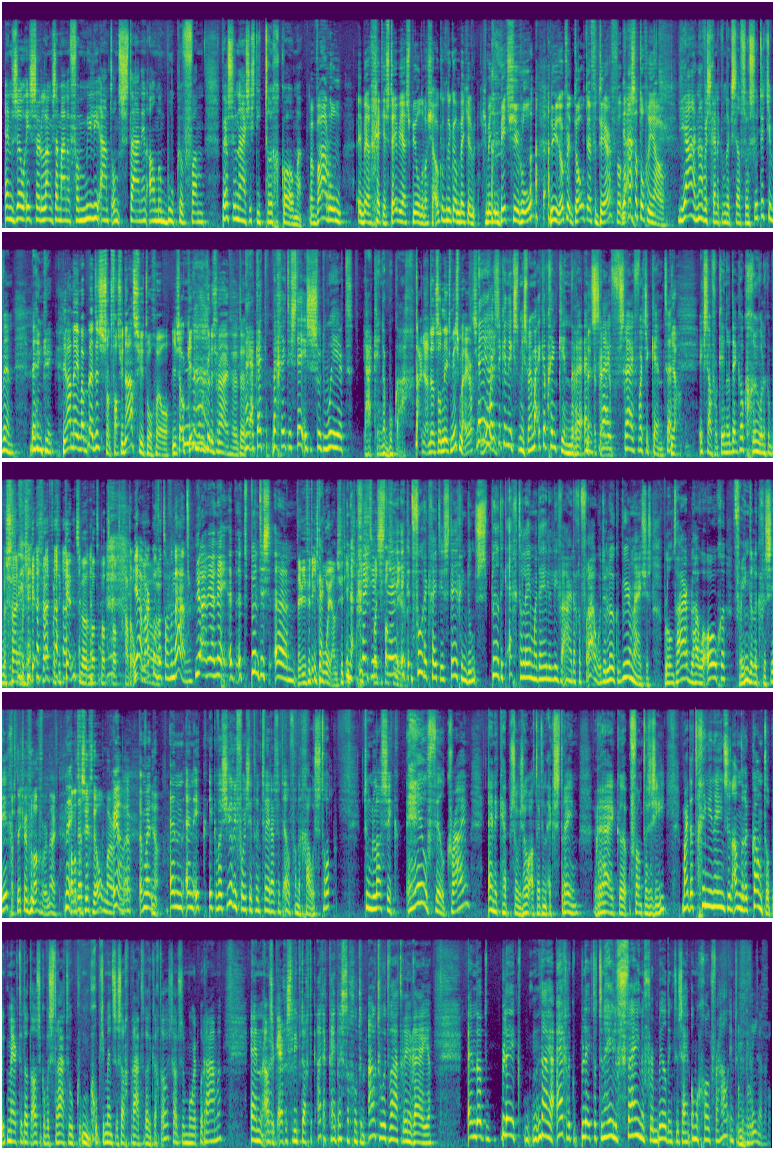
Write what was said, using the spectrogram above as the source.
En zo is er langzaamaan een familie aan het ontstaan in al mijn boeken van personages die terugkomen. Maar waarom, GTST waar jij speelde, was je ook natuurlijk een beetje, een beetje een bitchy rol. nu is het ook weer dood en verderf. Wat, ja. wat is dat toch in jou? Ja, nou waarschijnlijk omdat ik zelf zo'n zoetertje ben, denk ik. Ja, nee, maar het is een soort fascinatie toch wel. Je zou ook kinderboeken kunnen schrijven. Nou ja, kijk, bij GTST is een soort weird ja, kinderboekach. Nou ja, dat is wel niks mis mee. Hartstikke nee, mooi. hartstikke niks mis mee. Maar ik heb geen kinderen. En Nee, schrijf, schrijf wat je kent. Hè? Ja. Ik zou voor kinderen denk ik ook gruwelijke boeken Schrijf wat je, schrijf wat je kent. Wat, wat, wat, wat gaat er op Ja, waar jou, komt dat dan vandaan? Ja, nee, nee. Het, het punt is... ehm, Nee, vindt iets Kijk, mooi aan. Er zit iets, nou, iets wat je fascineert. ik, voor ik GTST ging doen, speelde ik echt alleen maar de hele lieve aardige vrouwen. De leuke buurmeisjes. Blond haar, blauwe ogen, vriendelijk gezicht. Daar is niks meer van over. Nee. Nee, van het dat- gezicht wel, maar... Ja, maar, maar- Ja. En, en ik, ik was juryvoorzitter in 2011 van de Gouden Strop. Toen las ik heel veel crime. En ik heb sowieso altijd een extreem rijke fantasie. Maar dat ging ineens een andere kant op. Ik merkte dat als ik op een straathoek een groepje mensen zag praten... dat ik dacht, oh, zouden ze een moord beramen? En als ik ergens liep, dacht ik, ah, daar kan je best wel goed een auto het water in rijden. En dat bleek, nou ja, eigenlijk bleek dat een hele fijne verbeelding te zijn... om een groot verhaal in te kunnen vertellen.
